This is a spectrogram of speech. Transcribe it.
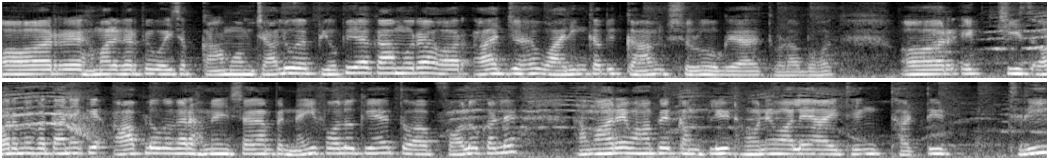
और हमारे घर पे वही सब काम वाम चालू है पीओपी का काम हो रहा है और आज जो है वायरिंग का भी काम शुरू हो गया है थोड़ा बहुत। और एक चीज़ और हमें बताने कि, आप लोग अगर हमें इंस्टाग्राम पे नहीं फॉलो किए हैं तो आप फॉलो कर ले। हमारे वहाँ पे कंप्लीट होने वाले I think thirty three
